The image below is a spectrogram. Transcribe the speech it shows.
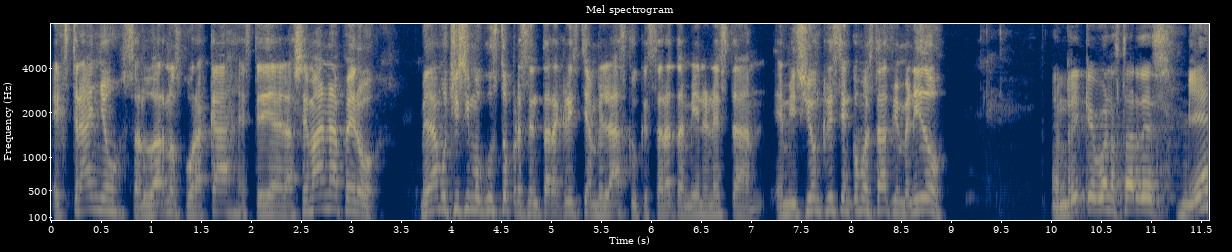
extraño saludarnos por acá este día de la semana, pero me da muchísimo gusto presentar a Cristian Velasco, que estará también en esta emisión. Cristian, ¿cómo estás? Bienvenido. Enrique, buenas tardes. Bien,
